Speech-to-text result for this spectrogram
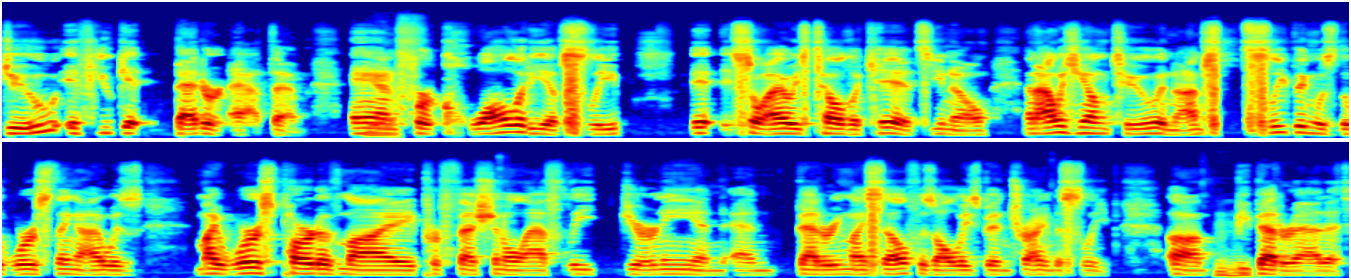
do if you get better at them. And Yes. for quality of sleep, it, so I always tell the kids, you know, and I was young too, and I'm sleeping was the worst thing I was my worst part of my professional athlete journey and and bettering myself has always been trying to sleep, um, be better at it.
